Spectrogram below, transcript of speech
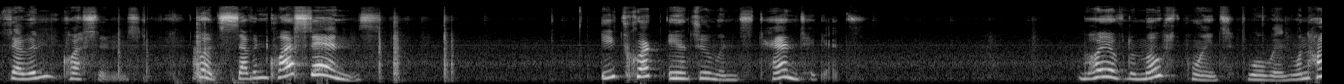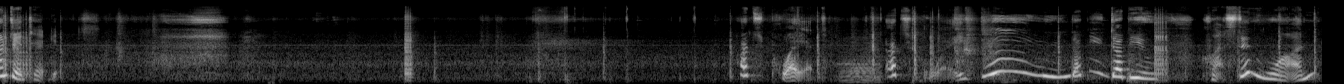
Seven questions. Good, seven questions. Each correct answer wins 10 tickets. Player of the most points will win 100 tickets. Let's play it. Let's play. Woo! WW question 1. Which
